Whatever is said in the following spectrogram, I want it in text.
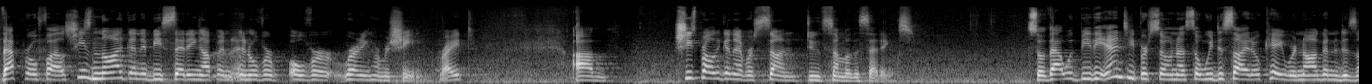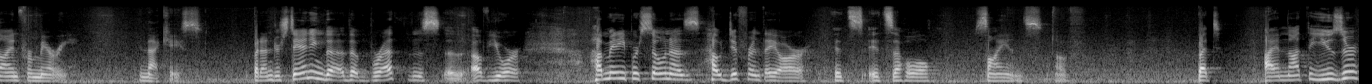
that profile. She's not going to be setting up and, and over, over running her machine, right? Um, she's probably going to have her son do some of the settings. So that would be the anti-persona, so we decide, okay, we're not going to design for Mary in that case. But understanding the, the breadth of your, how many personas, how different they are, it's, it's a whole science of. But I am not the user,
